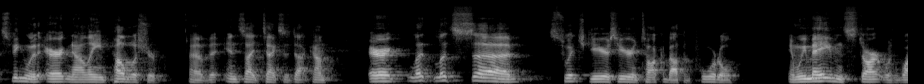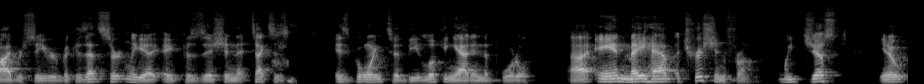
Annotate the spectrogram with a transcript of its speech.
speaking with Eric Nahlin, publisher of InsideTexas.com. Eric, let, let's uh, switch gears here and talk about the portal, and we may even start with wide receiver because that's certainly a, a position that Texas is going to be looking at in the portal uh, and may have attrition from. We just, you know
